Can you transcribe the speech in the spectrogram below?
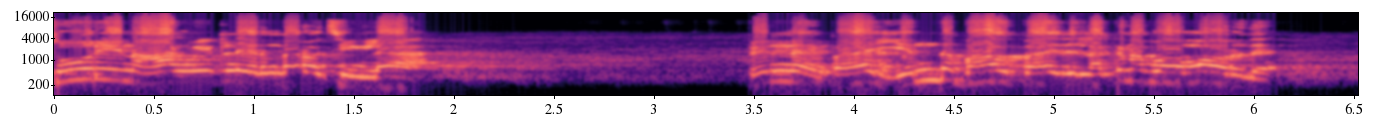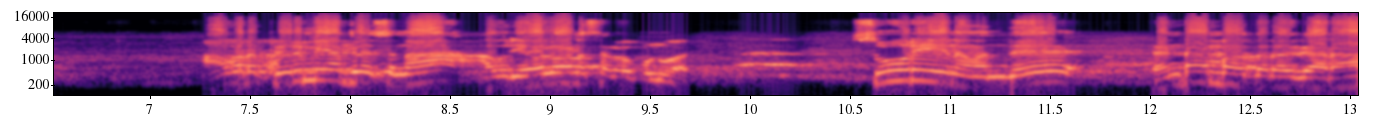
சூரியன் ஆண் வீட்டுல இருந்தாரு வச்சீங்களேன் பெண் இப்ப எந்த பாவம் இப்ப இது லக்ன பாவமா வருது? அவரை பெருமையா பேசுனா அவர் எவ்வளவு செலவு பண்ணுவார். சூரியனை வந்து ரெண்டாம் பாவத்துல இருக்காரா?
